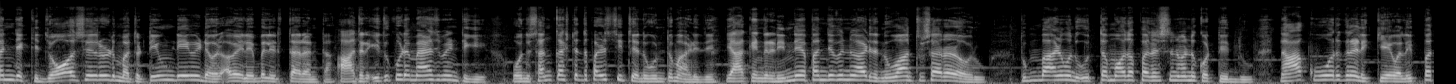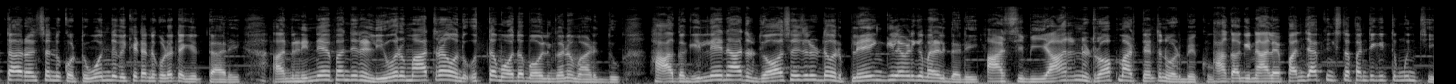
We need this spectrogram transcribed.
ಪಂದ್ಯಕ್ಕೆ ಜಾಸ್ ಎರುಡ್ ಮತ್ತು ಟಿಮ್ ಡೇವಿಡ್ ಅವರು ಅವೈಲೇಬಲ್ ಇರ್ತಾರಂತ. ಆದರೆ ಇದು ಕೂಡ ಮ್ಯಾನೇಜ್ಮೆಂಟ್ಗೆ ಒಂದು ಸಂಕಷ್ಟದ ಪರಿಸ್ಥಿತಿಯನ್ನು ಉಂಟು ಮಾಡಿದೆ ಯಾಕೆಂದ್ರೆ ನಿನ್ನೆ ಪಂದ್ಯವನ್ನು ಆಡಿದ ನುವಾನ್ ತುಷಾರ್ ಅವರು ತುಂಬಾನೇ ಒಂದು ಉತ್ತಮವಾದ ಪ್ರದರ್ಶನವನ್ನು ಕೊಟ್ಟಿದ್ದು. ನಾಲ್ಕು ಓವರ್ಗಳಲ್ಲಿ ಕೇವಲ ಇಪ್ಪತ್ತಾರು ರನ್ಸನ್ನು ಕೊಟ್ಟು ಒಂದು ವಿಕೆಟನ್ನು ಕೂಡ ತೆಗೆಯುತ್ತಾರೆ. ಆದರೆ ನಿನ್ನೆ ಪಂದ್ಯದಲ್ಲಿ ಇವರು ಮಾತ್ರ ಒಂದು ಉತ್ತಮವಾದ ಬೌಲಿಂಗ್ ಅನ್ನು ಮಾಡಿದ್ದು. ಹಾಗಾಗಿ ಇಲ್ಲೇನಾದರೂ ಜಾಸ್ ಅವರು ಪ್ಲೇಯಿಂಗ್ ಇಲೆವೆನ್ಗೆ ಮರಳಿದರೆ ಆರ್ ಸಿ ಬಿ ಯಾರನ್ನು ಡ್ರಾಪ್ ಮಾಡ್ತೇನೆ ಅಂತ ನೋಡಬೇಕು. ಹಾಗಾಗಿ ನಾಳೆ ಪಂಜಾಬ್ ಕಿಂಗ್ಸ್ನ ಪಂದ್ಯಕ್ಕಿಂತ ಮುಂಚೆ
